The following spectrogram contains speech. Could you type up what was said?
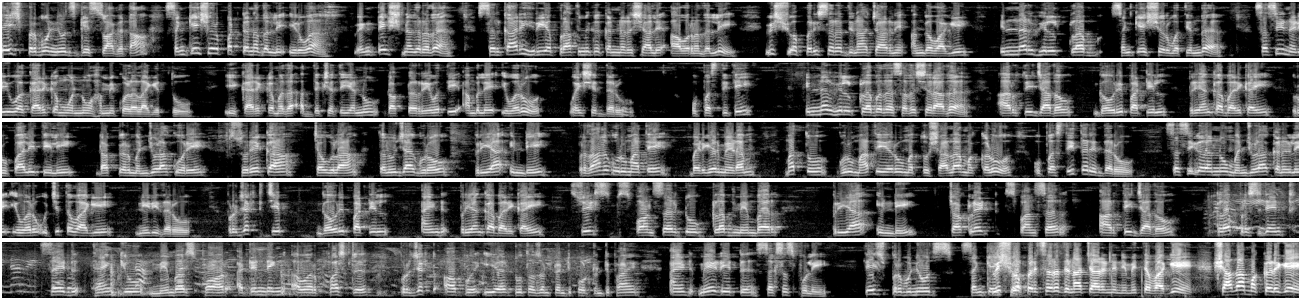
ತೇಜ್ ಪ್ರಭು ನ್ಯೂಸ್ಗೆ ಸ್ವಾಗತ. ಸಂಕೇಶ್ವರ ಪಟ್ಟಣದಲ್ಲಿ ಇರುವ ವೆಂಕಟೇಶ್ ನಗರದ ಸರ್ಕಾರಿ ಹಿರಿಯ ಪ್ರಾಥಮಿಕ ಕನ್ನಡ ಶಾಲೆ ಆವರಣದಲ್ಲಿ ವಿಶ್ವ ಪರಿಸರ ದಿನಾಚರಣೆ ಅಂಗವಾಗಿ ಇನ್ನರ್ ಹಿಲ್ ಕ್ಲಬ್ ಸಂಕೇಶ್ವರ್ ವತಿಯಿಂದ ಸಸಿ ನಡೆಯುವ ಕಾರ್ಯಕ್ರಮವನ್ನು ಹಮ್ಮಿಕೊಳ್ಳಲಾಗಿತ್ತು. ಈ ಕಾರ್ಯಕ್ರಮದ ಅಧ್ಯಕ್ಷತೆಯನ್ನು ಡಾಕ್ಟರ್ ರೇವತಿ ಅಂಬಲೆ ಇವರು ವಹಿಸಿದ್ದರು. ಉಪಸ್ಥಿತಿ, ಇನ್ನರ್ ಹಿಲ್ ಕ್ಲಬ್ದ ಸದಸ್ಯರಾದ ಆರತಿ ಜಾಧವ್, ಗೌರಿ ಪಾಟೀಲ್, ಪ್ರಿಯಾಂಕಾ ಬಾರಿಕಾಯಿ, ರೂಪಾಲಿ ತೀಲಿ, ಡಾಕ್ಟರ್ ಮಂಜುಳಾ ಕೋರೆ, ಸುರೇಖಾ ಚೌಲಾ ತನುಜಾ ಗುರೋ ಪ್ರಿಯಾ ಇಂಡಿ, ಪ್ರಧಾನ ಗುರುಮಾತೆ ಬಡ್ಗೇರ್ ಮೇಡಮ್ ಮತ್ತು ಗುರುಮಾತೆಯರು ಮತ್ತು ಶಾಲಾ ಮಕ್ಕಳು ಉಪಸ್ಥಿತರಿದ್ದರು. ಸಸಿಗಳನ್ನು ಮಂಜುಳಾ ಕಣಗಲಿ ಇವರು ಉಚಿತವಾಗಿ ನೀಡಿದರು. Project chip Gauri Patil and Priyanka Barikai, sweets sponsor to club member Priya Indi, chocolate sponsor Arati Jadhav, club president said thank you members for attending our first project of year 2024-25 and made it successfully Tej Prabhu news ಸಂಖ್ಯೆ ವಿಶ್ವ ಪರಿಸರ ದಿನಾಚರಣೆ ನಿಮಿತ್ತವಾಗಿ ಶಾಲಾ ಮಕ್ಕಳಿಗೆ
